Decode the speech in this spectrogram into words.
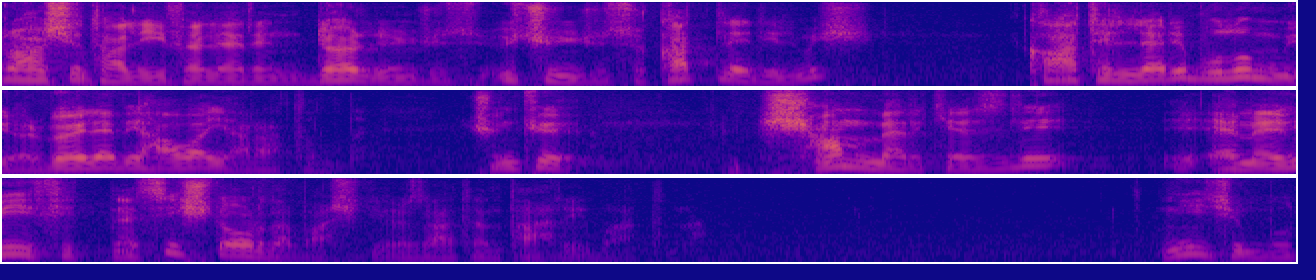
Raşid halifelerin dördüncüsü, üçüncüsü katledilmiş, katilleri bulunmuyor. Böyle bir hava yaratıldı. Çünkü Şam merkezli e, Emevi fitnesi işte orada başlıyor zaten tahribatına. Niçin bu,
